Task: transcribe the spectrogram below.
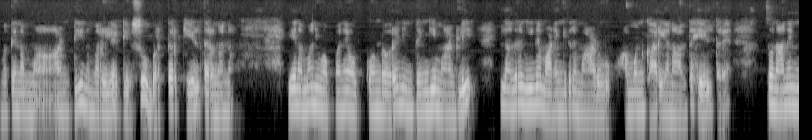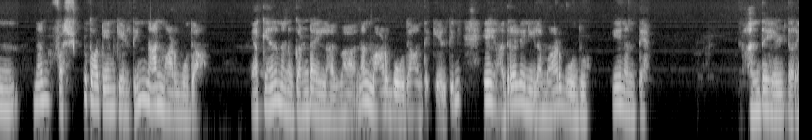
ಮತ್ತು ನಮ್ಮ ಆಂಟಿ ನಮ್ಮ ರಿಲೇಟಿವ್ಸು ಬರ್ತಾರೆ, ಕೇಳ್ತಾರೆ ನನ್ನ. ಏನಮ್ಮ ನಿಮ್ಮ ಅಪ್ಪನೇ ಒಪ್ಕೊಂಡವ್ರೆ ನಿನ್ನ ತಂಗಿ ಮಾಡಲಿ, ಇಲ್ಲಾಂದರೆ ನೀನೇ ಮಾಡಂಗಿದ್ರೆ ಮಾಡು, ಅಮ್ಮನ ಕಾರ್ಯನ ಅಂತ ಹೇಳ್ತಾರೆ. ಸೊ ನಾನೇನು ನಾನು ಫಸ್ಟ್ ಥಾಟ್ ಏನು ಕೇಳ್ತೀನಿ, ನಾನು ಮಾಡ್ಬೋದಾ? ಯಾಕೆಂದರೆ ನನಗೆ ಗಂಡ ಇಲ್ಲ ಅಲ್ವಾ? ನಾನು ಮಾಡ್ಬೋದಾ ಅಂತ ಕೇಳ್ತೀನಿ. ಏ ಅದರಲ್ಲೇನಿಲ್ಲ ಮಾಡ್ಬೋದು. ಏನಂತೆ? ಅಂತ ಹೇಳ್ತಾರೆ.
